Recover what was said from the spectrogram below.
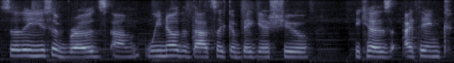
so the use of roads um, we know that that's like a big issue because i think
